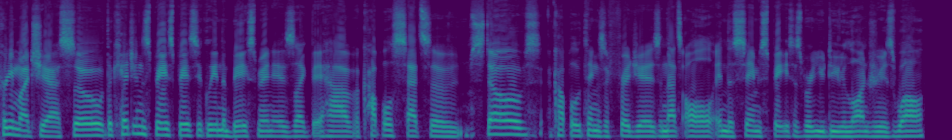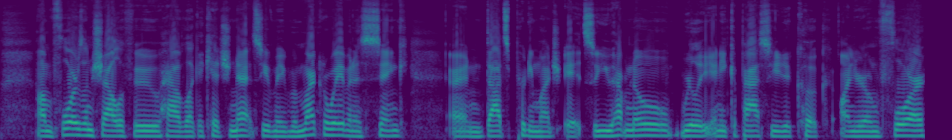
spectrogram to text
Pretty much, yeah. So the kitchen space basically in the basement is like they have a couple sets of stoves, a couple of things of fridges, and that's all in the same space as where you do your laundry as well. Um, floors on Chalofu have like a kitchenette, so you have maybe a microwave and a sink, and that's pretty much it. So you have no really any capacity to cook on your own floor.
